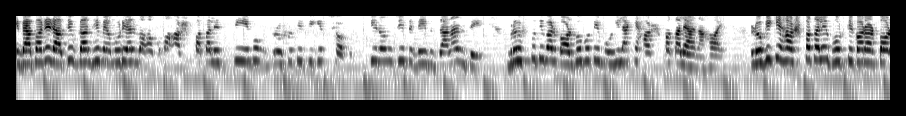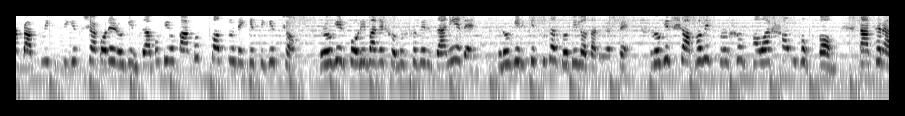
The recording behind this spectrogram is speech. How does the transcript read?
এ ব্যাপারে রাজীব গান্ধী মেমোরিয়াল মহকুমা হাসপাতালের স্ত্রী এবং প্রসূতি চিকিৎসক চিরঞ্জীব দেব জানান যে বৃহস্পতিবার গর্ভবতী মহিলাকে হাসপাতালে আনা হয়। রোগীকে হাসপাতালে ভর্তি করার পর প্রাথমিক চিকিৎসা করে রোগীর যাবতীয় কাগজপত্র দেখে চিকিৎসক রোগীর পরিবারের সদস্যদের জানিয়ে দেন, রোগীর কিছুটা জটিলতা রয়েছে। রোগীর স্বাভাবিক প্রসব হওয়া সম্ভব কম। তাছাড়া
